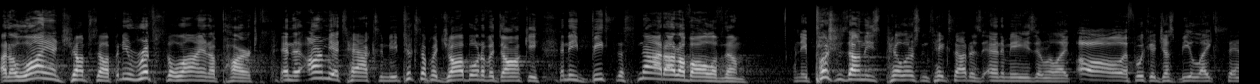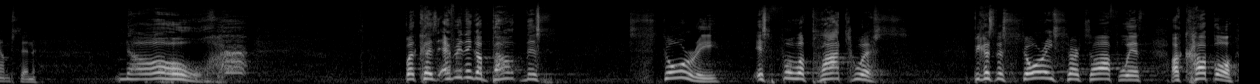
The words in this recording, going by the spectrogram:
and a lion jumps up and he rips the lion apart. And the army attacks him. He picks up a jawbone of a donkey and he beats the snot out of all of them. And he pushes down these pillars and takes out his enemies. And we're like, oh, if we could just be like Samson. No. because everything about this story is full of plot twists. Because the story starts off with a couple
